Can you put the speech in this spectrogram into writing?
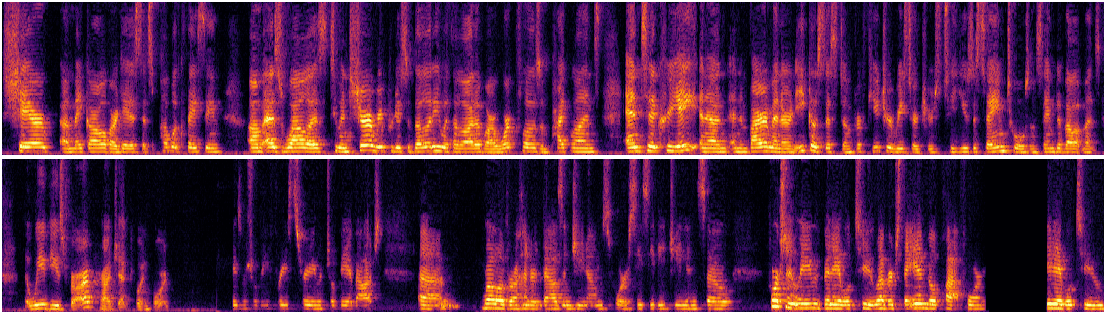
share, uh, make all of our data sets public facing, um, as well as to ensure reproducibility with a lot of our workflows and pipelines, and to create an, an environment or an ecosystem for future researchers to use the same tools and same developments that we've used for our project going forward. Which will be freeze free, which will be about um, well over 100,000 genomes for CCDG. And so fortunately, we've been able to leverage the Anvil platform, being able to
